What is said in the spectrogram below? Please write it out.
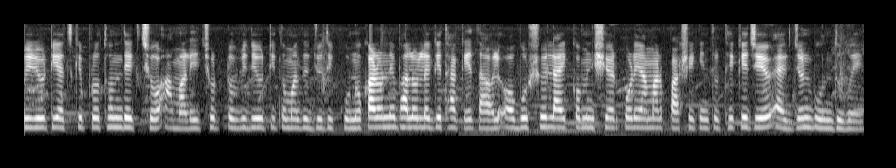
ভিডিওটি আজকে প্রথম দেখছ, আমার এই ছোট্ট ভিডিওটি তোমাদের যদি কোনো কারণে ভালো লেগে থাকে, তাহলে অবশ্যই লাইক কমেন্ট শেয়ার করে আমার পাশে কিন্তু থেকে যেও একজন বন্ধু হয়ে।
